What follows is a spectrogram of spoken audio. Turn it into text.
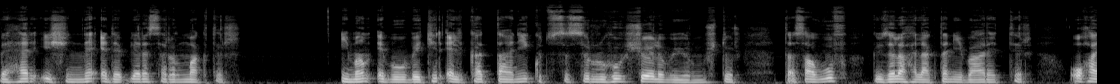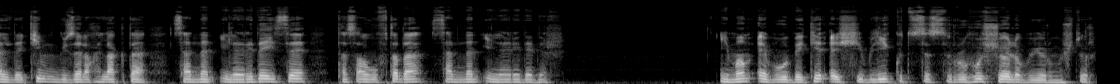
ve her işinde edeplere sarılmaktır. İmam Ebu Bekir el-Kattani Kutsesi Ruhu şöyle buyurmuştur. Tasavvuf güzel ahlaktan ibarettir. O halde kim güzel ahlakta senden ilerideyse tasavvufta da senden ileridedir. İmam Ebu Bekir Eşşibli Kutsesi Ruhu şöyle buyurmuştur.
